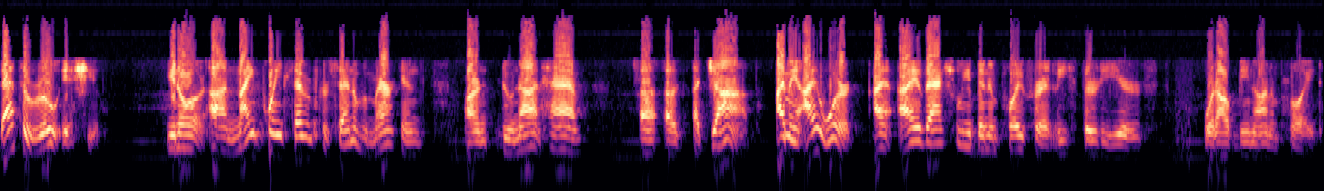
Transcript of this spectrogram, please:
That's a real issue. You know, uh, 9.7 percent of Americans are do not have a, a, a job. I mean, I work. I, I have actually been employed for at least 30 years without being unemployed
